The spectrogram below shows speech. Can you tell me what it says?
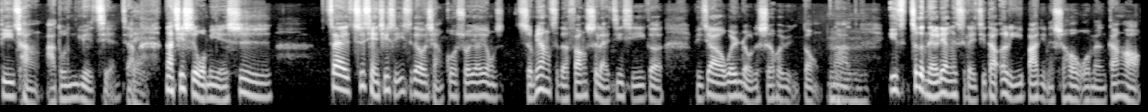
第一场阿东音乐节，这样。那其实我们也是在之前其实一直都有想过说要用什么样子的方式来进行一个比较温柔的社会运动。嗯、那一直这个能量一直累积到二零一八年的时候，我们刚好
